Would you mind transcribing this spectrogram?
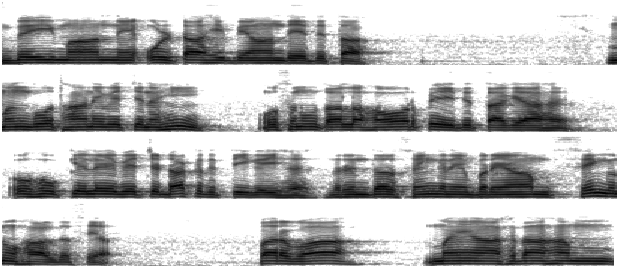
ਬੇਈਮਾਨ ਨੇ ਉਲਟਾ ਹੀ ਬਿਆਨ ਦੇ ਦਿੱਤਾ। ਮੰਗੋ ਥਾਣੇ ਵਿੱਚ ਨਹੀਂ, ਉਸ ਨੂੰ ਤਾਂ ਲਾਹੌਰ ਭੇਜ ਦਿੱਤਾ ਗਿਆ ਹੈ। ਉਹ ਕਿਲੇ ਵਿੱਚ ਡੱਕ ਦਿੱਤੀ ਗਈ ਹੈ। ਨਰਿੰਦਰ ਸਿੰਘ ਨੇ ਬਰਿਆਮ ਸਿੰਘ ਨੂੰ ਹਾਲ ਦੱਸਿਆ। ਪਰ ਵਾਹ, ਮੈਂ ਆਖਦਾ ਹਾਂ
